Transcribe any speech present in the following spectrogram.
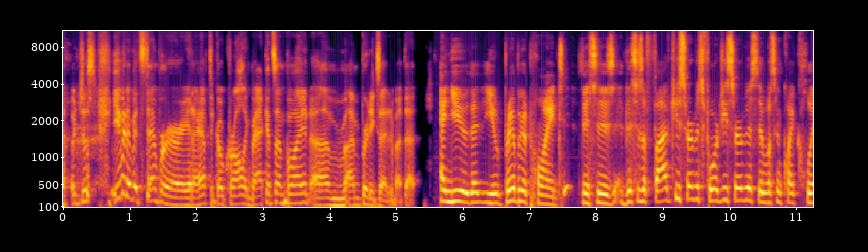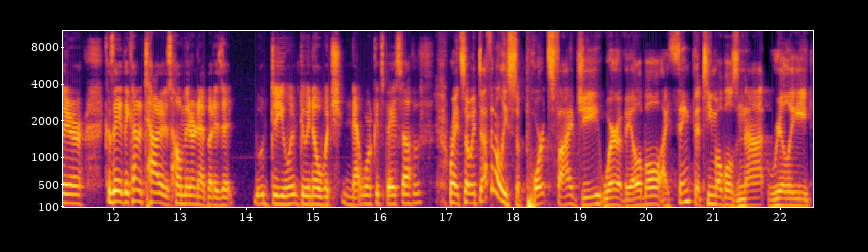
know, just even if it's temporary and I have to go crawling back at some point, um, I'm pretty excited about that. And you that you bring up a good point. This is this is a 5G service, 4G service. It wasn't quite clear because they, they kind of touted as home internet, but is it do you do we know which network it's based off of? Right, so it definitely supports 5G where available. I think that T-Mobile's not really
